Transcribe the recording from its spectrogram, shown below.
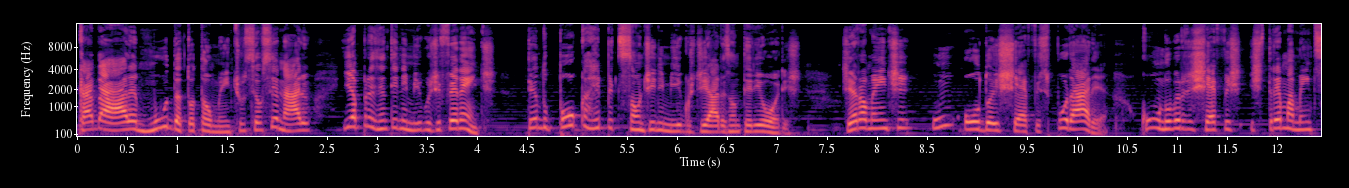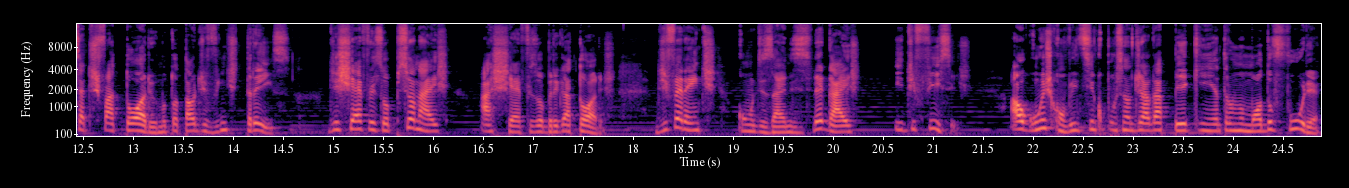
Cada área muda totalmente o seu cenário e apresenta inimigos diferentes, tendo pouca repetição de inimigos de áreas anteriores. Geralmente, um ou dois chefes por área, com um número de chefes extremamente satisfatório, no total de 23, de chefes opcionais a chefes obrigatórios, diferentes com designs legais e difíceis. Alguns com 25% de HP que entram no modo Fúria,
